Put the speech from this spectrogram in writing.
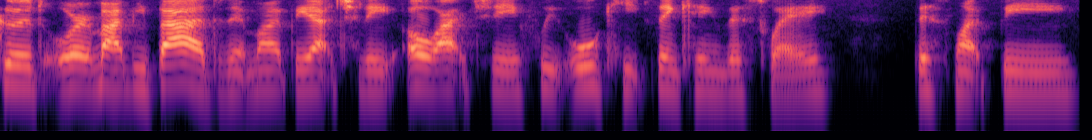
good or it might be bad and it might be actually oh actually if we all keep thinking this way this might be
